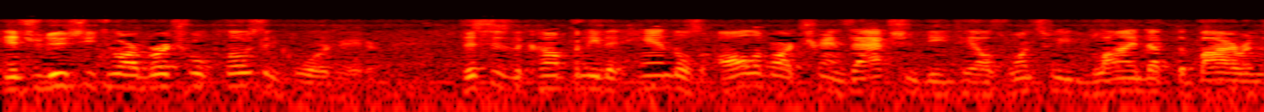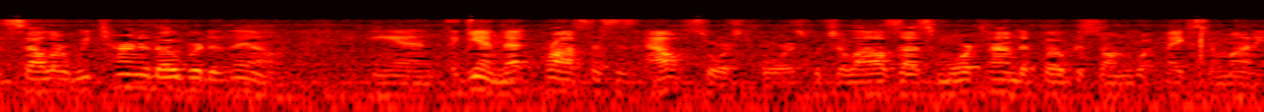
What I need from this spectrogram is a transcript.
introduce you to our virtual closing coordinator. This is the company that handles all of our transaction details. Once we've lined up the buyer and the seller, we turn it over to them. And again, that process is outsourced for us, which allows us more time to focus on what makes the money,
